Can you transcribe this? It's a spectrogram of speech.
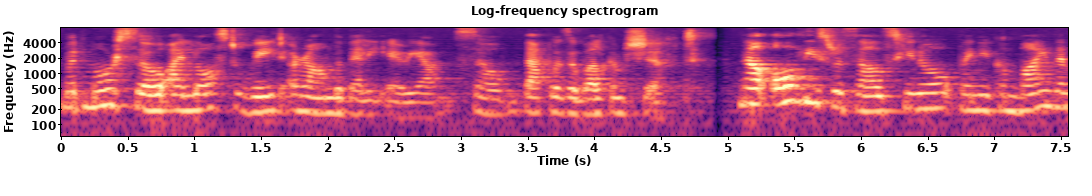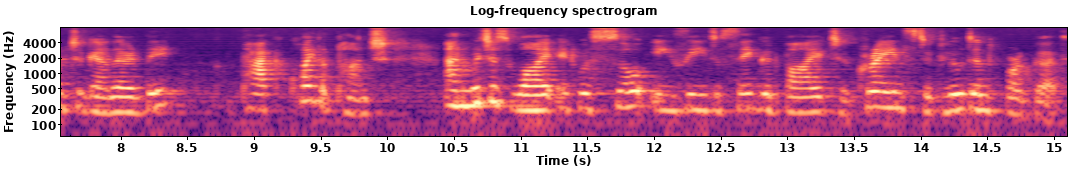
but more so, I lost weight around the belly area. So that was a welcome shift. Now, all these results, you know, when you combine them together, they pack quite a punch, and which is why it was so easy to say goodbye to grains, to gluten for good.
